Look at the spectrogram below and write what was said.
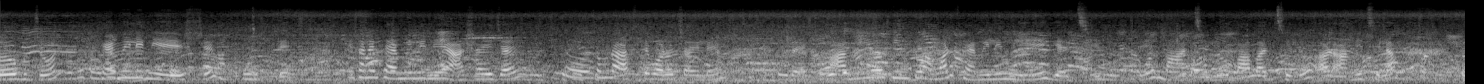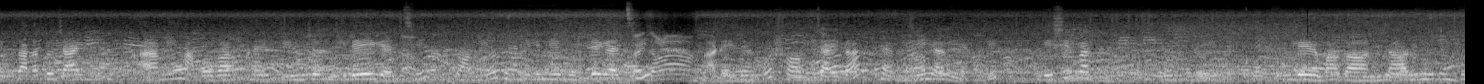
লোকজন ফ্যামিলি নিয়ে এসছে ঘুরতে। এখানে ফ্যামিলি নিয়ে আসাই যায়, তো তোমরা আসতে পারো চাইলে। তো দেখো, আমিও কিন্তু আমার ফ্যামিলি নিয়েই গেছি ঘুরতে, মা ছিল, বাবা ছিল, আর আমি ছিলাম। তো দাদা তো যায়নি। আমি মা বাবা মানে তিনজন মিলেই গেছি তো আমিও ফ্যামিলি নিয়ে ঘুরতে গেছি। আর এই দেখো সব জায়গা ফ্যামিলি আর ফ্যামিলি বেশিরভাগ ফুলের বাগান দারুণ কিন্তু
